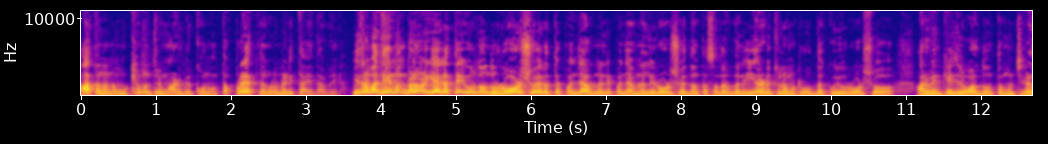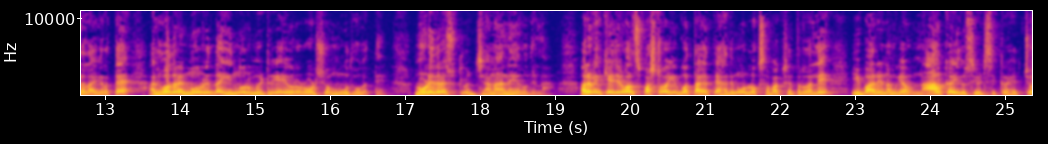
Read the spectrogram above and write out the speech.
ಆತನನ್ನು ಮುಖ್ಯಮಂತ್ರಿ ಮಾಡಬೇಕು ಅನ್ನುವಂಥ ಪ್ರಯತ್ನಗಳು ನಡೀತಾ ಇದ್ದಾವೆ. ಇದರ ಮಧ್ಯೆ ಇನ್ನೊಂದು ಬೆಳವಣಿಗೆ ಆಗತ್ತೆ. ಇವ್ರದ್ದೊಂದು ರೋಡ್ ಶೋ ಇರುತ್ತೆ ಪಂಜಾಬ್ನಲ್ಲಿ. ಪಂಜಾಬ್ನಲ್ಲಿ ರೋಡ್ ಶೋ ಇದ್ದಂಥ ಸಂದರ್ಭದಲ್ಲಿ ಎರಡು ಕಿಲೋಮೀಟರ್ ಉದ್ದಕ್ಕೂ ಇವರು ರೋಡ್ ಶೋ ಅರವಿಂದ್ ಕೇಜ್ರಿವಾಲ್ದು ಅಂತ ಮುಂಚೆ ಹೇಳಲಾಗಿರುತ್ತೆ. ಅಲ್ಲಿ ಹೋದರೆ ನೂರರಿಂದ ಇನ್ನೂರು ಮೀಟ್ರಿಗೆ ಇವರ ರೋಡ್ ಶೋ ಮುಗಿದು ಹೋಗುತ್ತೆ. ನೋಡಿದರೆ ಸುತ್ತಲೂ ಜನನೇ ಇರೋದಿಲ್ಲ. ಅರವಿಂದ್ ಕೇಜ್ರಿವಾಲ್ ಸ್ಪಷ್ಟವಾಗಿ ಗೊತ್ತಾಗುತ್ತೆ, ಹದಿಮೂರು ಲೋಕಸಭಾ ಕ್ಷೇತ್ರದಲ್ಲಿ ಈ ಬಾರಿ ನಮಗೆ ನಾಲ್ಕೈದು ಸೀಟ್ ಸಿಕ್ಕರೆ ಹೆಚ್ಚು.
